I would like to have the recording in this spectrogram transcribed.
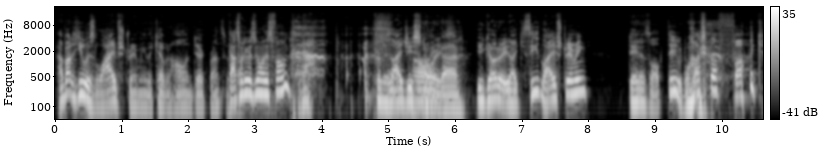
How about he was live streaming the Kevin Holland Derek Brunson? That's what he was doing with his phone. Yeah, from his IG stories. Oh my. God. You go to like see live streaming. Dana's all, dude, what, the fuck?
